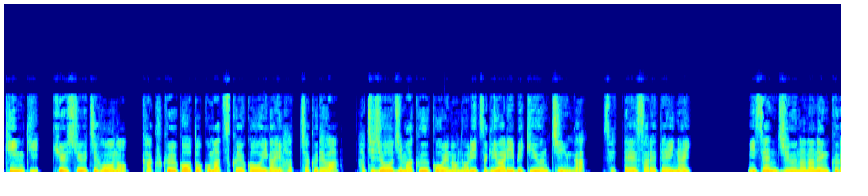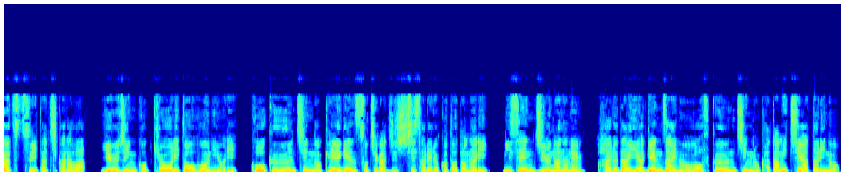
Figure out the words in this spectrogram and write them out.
近畿、九州地方の各空港と小松空港以外発着では、八丈島空港への乗り継ぎ割引運賃が設定されていない。2017年9月1日からは、友人国境離島法により、航空運賃の軽減措置が実施されることとなり、2017年、春ダイヤ現在の往復運賃の片道あたりの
